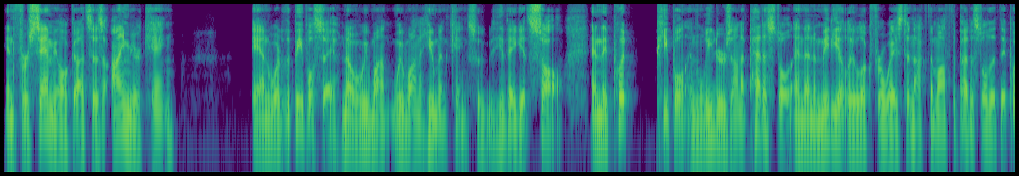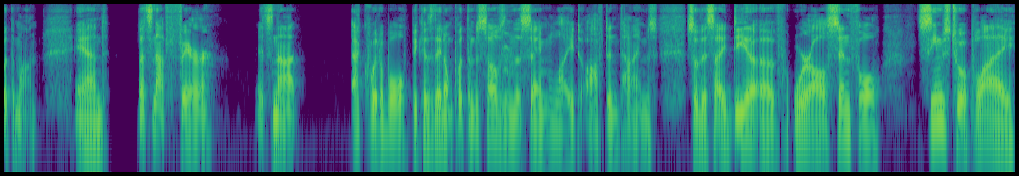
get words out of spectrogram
In 1 Samuel, God says, "I'm your king." And what do the people say? No, we want we want a human king. So they get Saul. And they put people and leaders on a pedestal and then immediately look for ways to knock them off the pedestal that they put them on. And that's not fair. It's not equitable because they don't put themselves in the same light oftentimes. So, this idea of we're all sinful seems to apply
